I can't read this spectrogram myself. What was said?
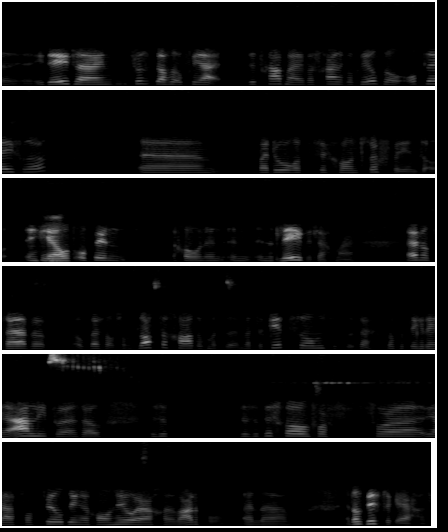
een idee zijn. Plus ik dacht ook van, ja, dit gaat mij waarschijnlijk ook heel veel opleveren. Ehm, waardoor het zich gewoon terugverdient. In geld of in, gewoon in, in, in het leven, zeg maar. Hè, want we hebben ook best wel soms lastig gehad, ook met de, met de kids soms. Dat, dat- we tegen dingen aanliepen en zo. Dus het, dus het is gewoon voor, voor, ja, voor veel dingen gewoon heel erg eh, waardevol. En, eh, en dat wist ik ergens.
